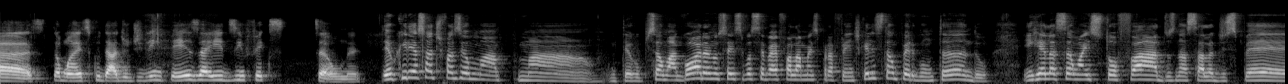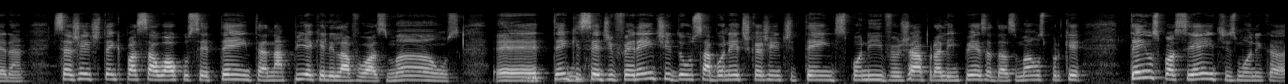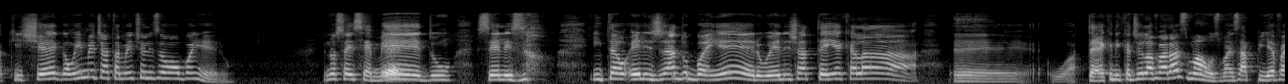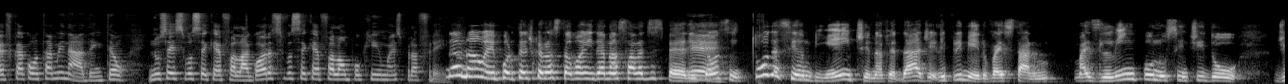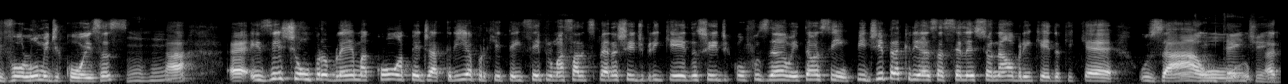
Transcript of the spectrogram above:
tomar esse cuidado de limpeza e desinfecção, né? Eu queria só te fazer uma, uma interrupção. Agora, não sei se você vai falar mais para frente, que eles estão perguntando em relação a estofados na sala de espera, se a gente tem que passar o álcool 70 na pia que ele lavou as mãos, é, tem que ser diferente do sabonete que a gente tem disponível já para limpeza das mãos, porque tem os pacientes, Mônica, que chegam imediatamente eles vão ao banheiro. Eu não sei se é, é. medo, é. se eles. Então, eles já do banheiro, ele já tem aquela. É, a técnica de lavar as mãos, mas a pia vai ficar contaminada. Então, não sei se você quer falar agora, se você quer falar um pouquinho mais para frente. Não, não, é importante que nós estamos ainda na sala de espera. É. Então, assim, todo esse ambiente, na verdade, ele primeiro vai estar mais limpo no sentido de volume de coisas, uhum. tá? É, existe um problema com a pediatria, porque tem sempre uma sala de espera cheia de brinquedos, cheia de confusão. Então, assim, pedir para a criança selecionar o brinquedo que quer usar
